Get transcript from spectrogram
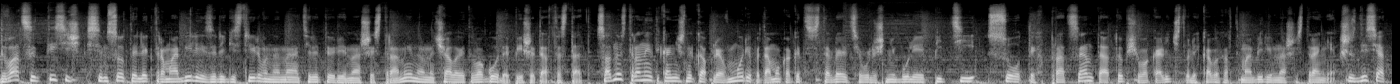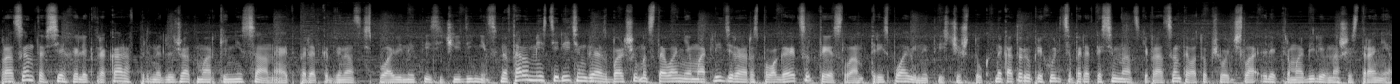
20 700 электромобилей зарегистрировано на территории нашей страны на начало этого года, пишет Автостат. С одной стороны, это, конечно, капля в море, потому как это составляет всего лишь не более 0,05% от общего количества легковых автомобилей в нашей стране. 60% всех электрокаров принадлежат марке Nissan, а это порядка 12,5 тысяч единиц. На втором месте рейтинга с большим отставанием от лидера располагается Tesla — 3,5 тысячи штук, на которую приходится порядка 17% от общего числа электромобилей в нашей стране.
